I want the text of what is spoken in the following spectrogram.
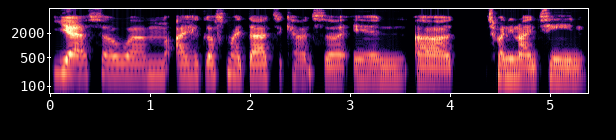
Yeah, so um, I had lost my dad to cancer in uh, 2019,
